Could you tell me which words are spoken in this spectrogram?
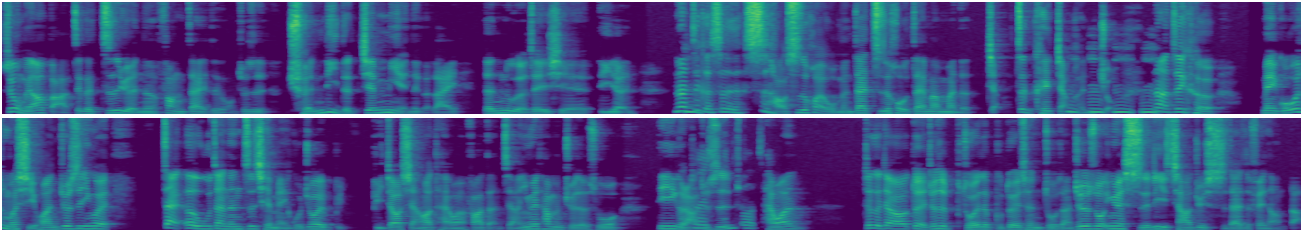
所以我们要把这个资源呢放在这种就是全力的歼灭那个来登陆的这一些敌人。那这个是是好是坏，我们在之后再慢慢的讲，这个可以讲很久。那这个美国为什么喜欢？就是因为在俄乌战争之前，美国就会比比较想要台湾发展这样，因为他们觉得说，第一个啦，就是台湾这个叫对，就是所谓的不对称作战，就是说因为实力差距实在是非常大。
